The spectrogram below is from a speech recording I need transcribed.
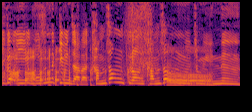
이거, 이게 무슨 느낌인지 알아? 감성, 그런 감성 어, 좀 있는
